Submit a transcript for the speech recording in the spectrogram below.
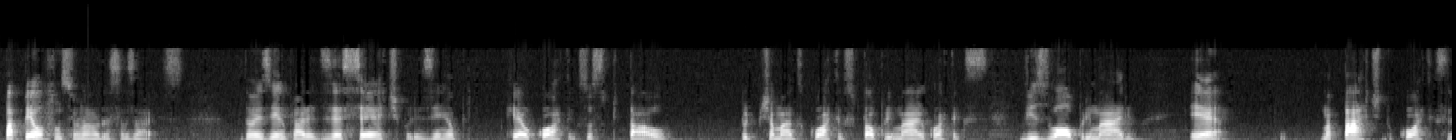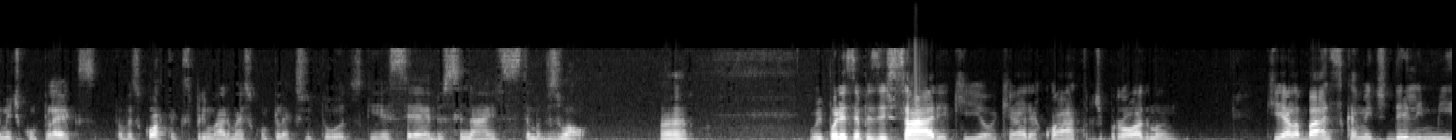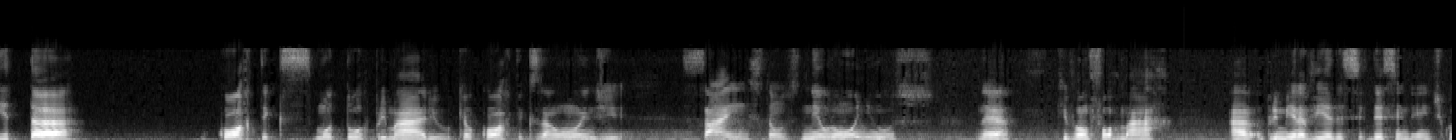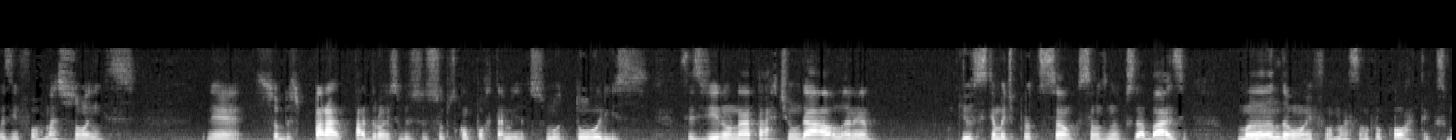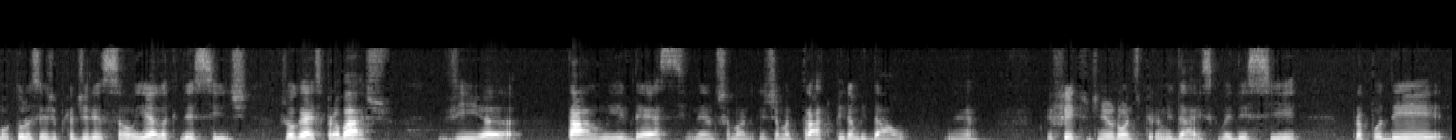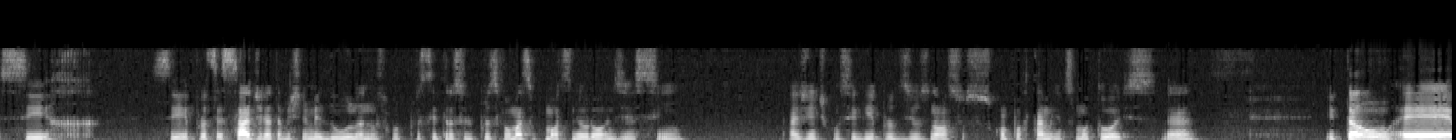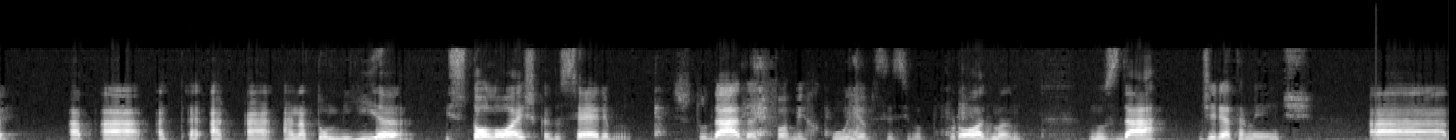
papel funcional dessas áreas. Então, exemplo, a área 17, por exemplo, que é o córtex hospital, chamado córtex hospital primário, córtex visual primário, é uma parte do córtex extremamente complexa, talvez o córtex primário mais complexo de todos, que recebe os sinais do sistema visual. Né? E, por exemplo, existe essa área aqui, ó, que é a área 4 de Brodmann, que ela basicamente delimita córtex motor primário, que é o córtex aonde axons estão os neurônios, né, que vão formar a primeira via descendente com as informações, né, sobre os padrões, sobre os, sobre os comportamentos motores. Vocês viram na parte 1 da aula, né, que o sistema de produção, que são os núcleos da base, mandam a informação para o córtex motor, ou seja, para a direção, e ela que decide jogar isso para baixo, via tálamo e desce, né, do chamado, que a gente chama de trato piramidal, né, efeito de neurônios piramidais, que vai descer para poder ser, ser processado diretamente na medula, para ser transferido para informação para motos neurônios e assim a gente conseguir produzir os nossos comportamentos motores, né? Então, é, a, a, a, a, anatomia histológica do cérebro, estudada de forma hercúlea obsessiva por Odman, nos dá diretamente a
